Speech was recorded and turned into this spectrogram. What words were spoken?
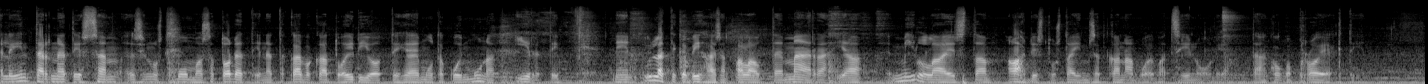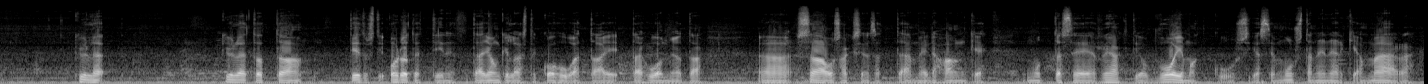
Eli internetissä sinusta muun muassa todettiin, että kaivakaa tuo idiootti ja ei muuta kuin munat irti. Niin yllättikö vihaisen palautteen määrä ja millaista ahdistusta ihmiset kanavoivat sinuun ja tähän koko projektiin? Kyllä, kyllä tota, tietysti odotettiin, että tämä jonkinlaista kohua tai, tai huomiota ää, saa osaksensa tämä meidän hanke, mutta se reaktion voimakkuus ja se mustan energian määrä –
